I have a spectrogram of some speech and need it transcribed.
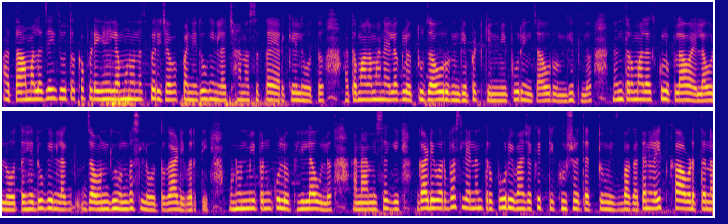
आता आम्हाला जायचं होतं कपडे घ्यायला म्हणूनच परीच्या पप्पांनी दोघींना छान असं तयार केलं होतं. आता मला म्हणायला लागलं तुझं आवरून घे पटकीन मी पुरींचं आवरून घेतलं. नंतर मलाच कुलूप लावायला लावलं होतं. हे दोघींना जाऊन घेऊन बसलं होतं गाडीवरती. म्हणून मी पण कुलूप ही लावलं आणि आम्ही सगळी गाडीवर बसल्यानंतर पुरी माझ्या किती खुश होत्यात तुम्हीच बघा. त्यांना इतकं आवडतं ना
